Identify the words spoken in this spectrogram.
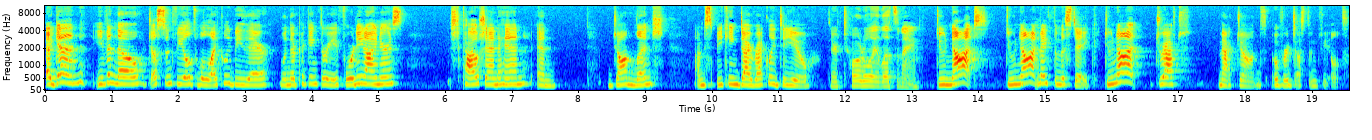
Again, even though Justin Fields will likely be there when they're picking three, 49ers, Kyle Shanahan, and John Lynch, I'm speaking directly to you. They're totally listening. Do not, do not make the mistake. Do not draft Mac Jones over Justin Fields.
